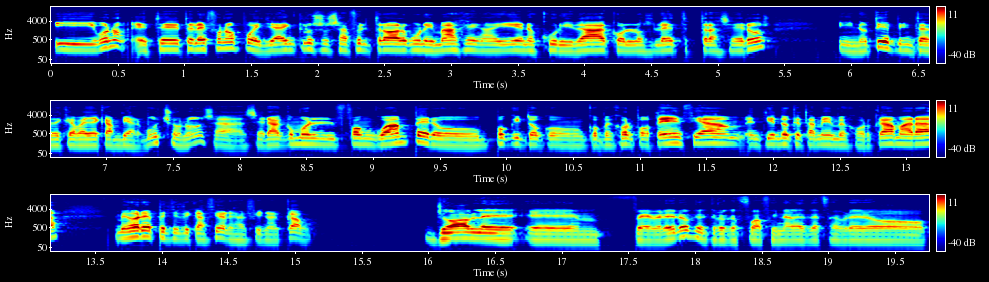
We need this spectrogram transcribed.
Y bueno, este teléfono pues ya incluso se ha filtrado alguna imagen ahí en oscuridad con los LED traseros y no tiene pinta de que vaya a cambiar mucho, ¿no? O sea, será como el Phone One, pero un poquito con, mejor potencia, entiendo que también mejor cámara, mejores especificaciones al fin y al cabo. Yo hablé en febrero, que creo que fue a finales de febrero,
